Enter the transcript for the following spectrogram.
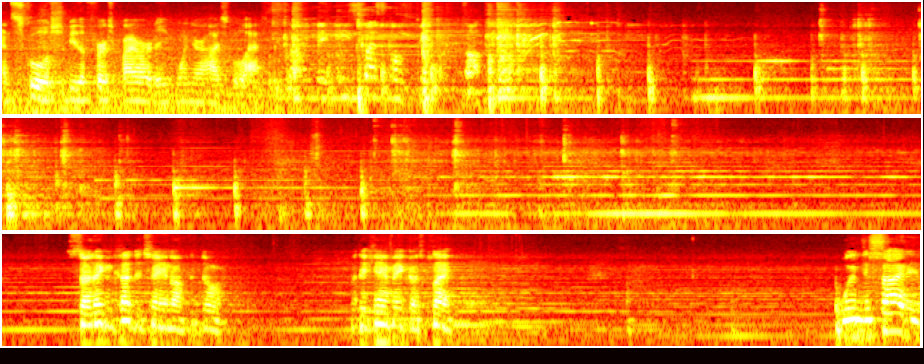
and school should be the first priority when you're a high school athlete. Sir, they can cut the chain off the door, but they can't make us play. We've decided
